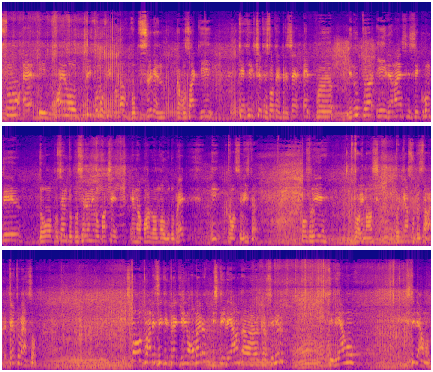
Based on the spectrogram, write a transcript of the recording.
Място е Ивайло Трифонов Иванов от Сливен, Кавазаки, Кехик 450 е в минута и 11 секунди до последното класиране, обаче е направил много добре и това се вижда. Поздрави, втори манш, прекрасно представяне. Трето място. 123 номер, Штилиан, а, Красимир, Штилианов, Штилянов,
